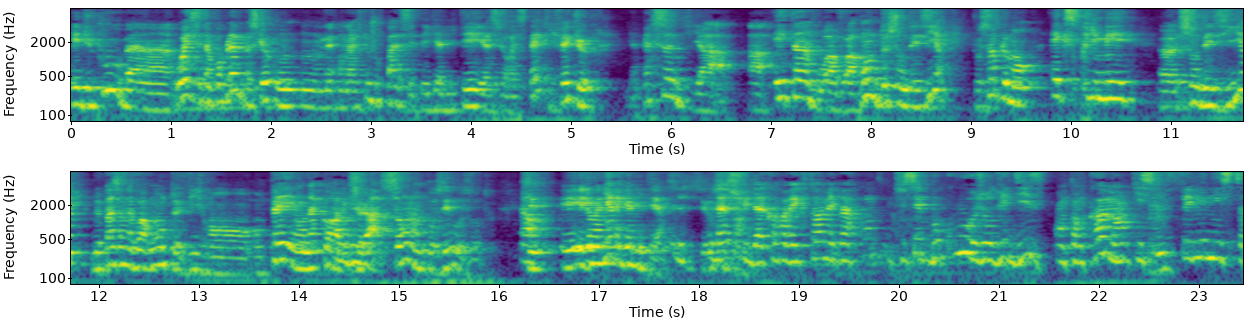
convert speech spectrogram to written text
Et du coup, ben, ouais, c'est un problème parce qu'on on est- on n'arrive toujours pas à cette égalité et à ce respect qui fait qu'il n'y a personne qui a à éteindre ou à avoir honte de son désir. Il faut simplement exprimer euh, son désir, ne pas en avoir honte, vivre en, en paix et en accord avec Mhm. cela sans l'imposer aux autres. Alors, et, et de manière égalitaire. C'est- c'est aussi Là, je suis d'accord avec toi, mais par contre, tu sais, beaucoup aujourd'hui disent, en tant qu'hommes, hein, qu'ils sont Mhm. féministes.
